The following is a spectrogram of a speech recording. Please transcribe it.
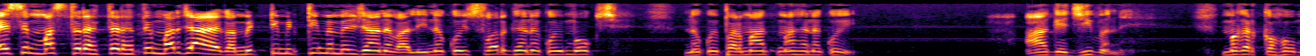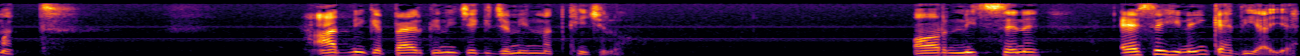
ऐसे मस्त रहते रहते मर जाएगा, मिट्टी मिट्टी में मिल जाने वाली, ना कोई स्वर्ग है, ना कोई मोक्ष है, ना कोई परमात्मा है, ना कोई आगे जीवन है। मगर कहो मत, आदमी के पैर के नीचे की ज़मीन मत खींच लो। और नीचे ने ऐसे ही नहीं कह दिया यह,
